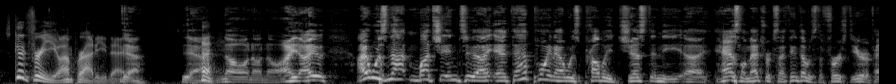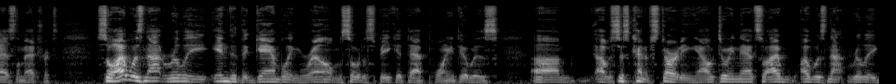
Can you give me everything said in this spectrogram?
It's good for you. I'm proud of you there. Yeah. Yeah, no, no, no. I, I, I was not much into. I, at that point, I was probably just in the uh, Haslametrics. I think that was the first year of Haslametrics, so I was not really into the gambling realm, so to speak. At that point, it was um, I was just kind of starting out doing that, so I, I was not really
